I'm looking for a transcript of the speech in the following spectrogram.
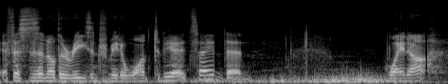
if this is another reason for me to want to be outside, then why not?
